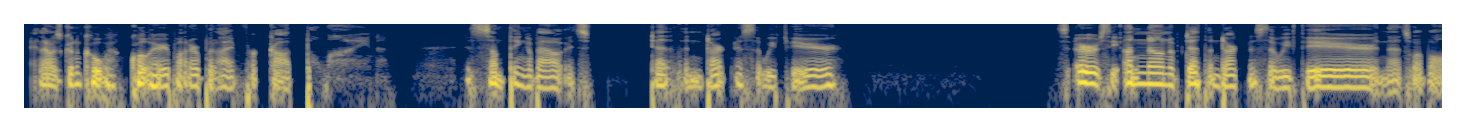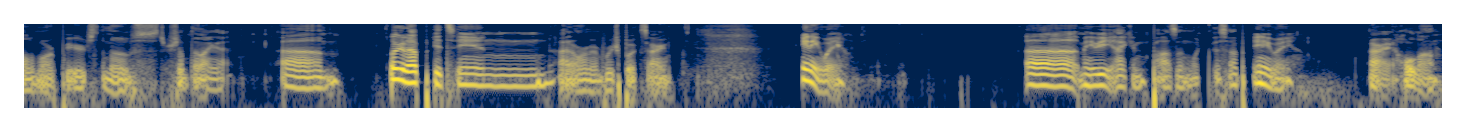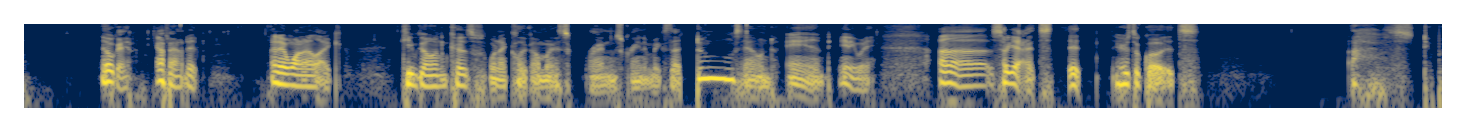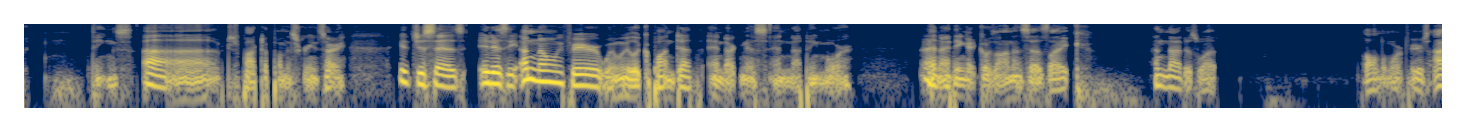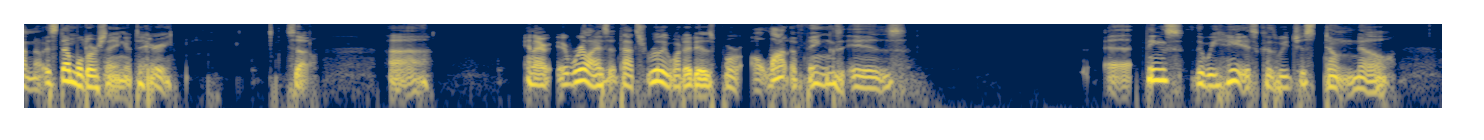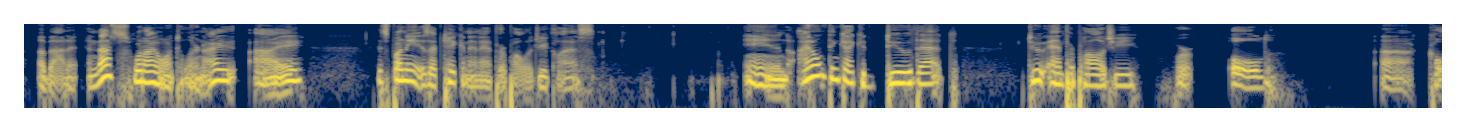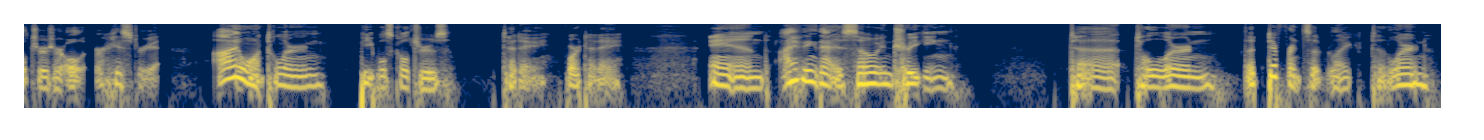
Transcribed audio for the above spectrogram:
And I was going to quote, quote Harry Potter, but I forgot the line. It's something about it's death and darkness that we fear. Or it's the unknown of death and darkness that we fear, and that's what Voldemort fears the most, or something like that. Um, look it up. It's in I don't remember which book. Sorry. Anyway, uh, maybe I can pause and look this up. Anyway, all right, hold on. Okay, I found it. I didn't want to like keep going because when I click on my random screen, it makes that ding sound. And anyway, uh, so yeah, it's it. Here's the quote. It's uh, stupid things. Uh, just popped up on my screen. Sorry. It just says, "It is the unknown we fear when we look upon death and darkness and nothing more." And I think it goes on and says like and that is what Voldemort fears. I don't know. It's Dumbledore saying it to Harry. So, uh, and I, I realize that that's really what it is for a lot of things is uh, things that we hate is because we just don't know about it, and that's what I want to learn. I I it's funny is I've taken an anthropology class, and I don't think I could do that, do anthropology for old uh, cultures or or history. I want to learn people's cultures today for today, and I think that is so intriguing to to learn the difference of like to learn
